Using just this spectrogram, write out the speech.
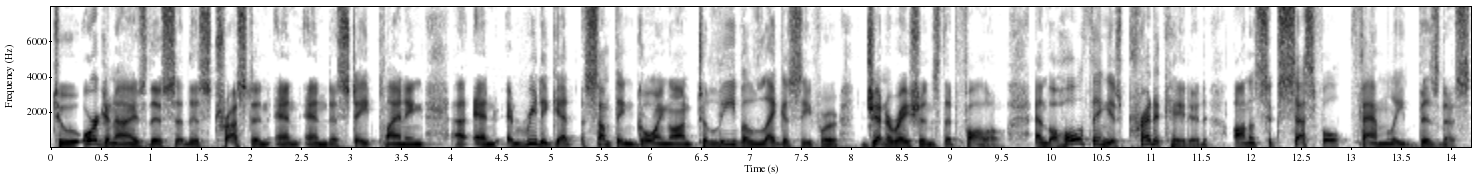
to organize this uh, this trust and and, and estate planning uh, and and really get something going on to leave a legacy for generations that follow? And the whole thing is predicated on a successful family business.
